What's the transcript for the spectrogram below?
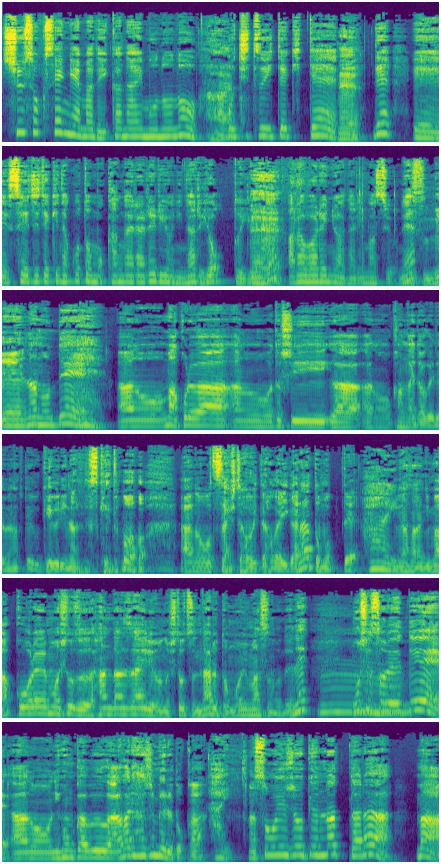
収束宣言までいかないものの、はい、落ち着いてきて、ね、で、えー、政治的なことも考えられるようになるよというね、ね。現れにはなりますよね。ですね。なので、ね、あの、まあ、これは、あの、私が、あの、考えたわけではなくて、受け売りなんですけど、あの、お伝えしておいた方がいいかなと思って、はい、皆さんに、まあ、これも一つ判断材料の一つになると思いますのでね、もしそれで、あの、日本株が上がり始めるとか、はい、そういう状況になったら、ま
